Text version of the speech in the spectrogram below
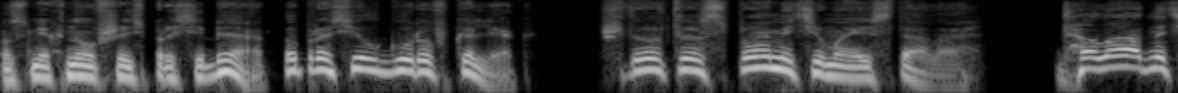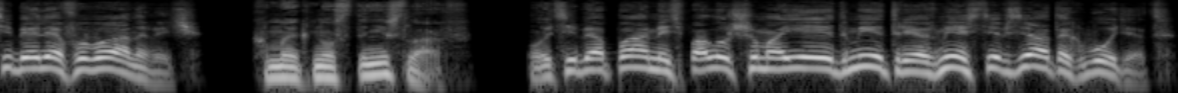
Усмехнувшись про себя, попросил Гуров коллег. «Что-то с памятью моей стало». «Да ладно тебе, Лев Иванович!» — хмыкнул Станислав. «У тебя память получше моей и Дмитрия вместе взятых будет.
